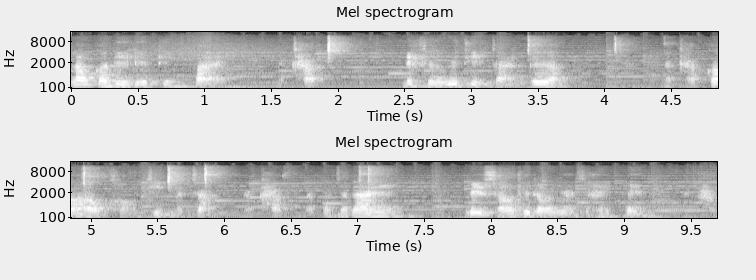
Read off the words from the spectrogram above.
เราก็ delete ทิ้งไปนะครับ นี่คือวิธีการเลือกนะครับ ก็เอาของจริงมาจับนะครับ แล้วก็จะได้ result ที่เราอยากจะให้เป็นนะครับ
